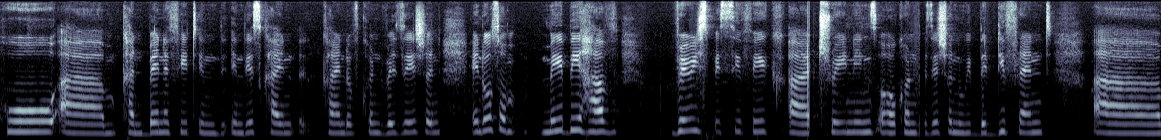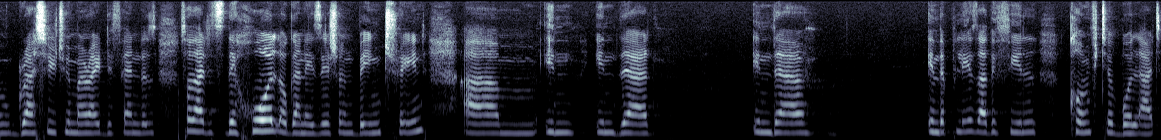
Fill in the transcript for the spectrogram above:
who um, can benefit in in this kind kind of conversation, and also maybe have very specific uh, trainings or conversation with the different um, grassroots human rights defenders so that it's the whole organization being trained um, in, in their in their in the place that they feel comfortable at.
